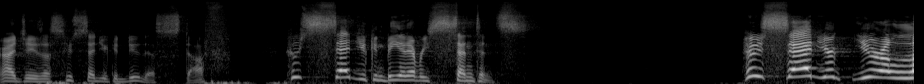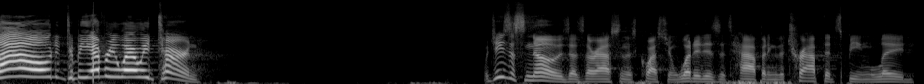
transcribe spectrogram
All right, Jesus, who said you could do this stuff? Who said you can be in every sentence? Who said you're, you're allowed to be everywhere we turn? Well, Jesus knows as they're asking this question what it is that's happening, the trap that's being laid.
